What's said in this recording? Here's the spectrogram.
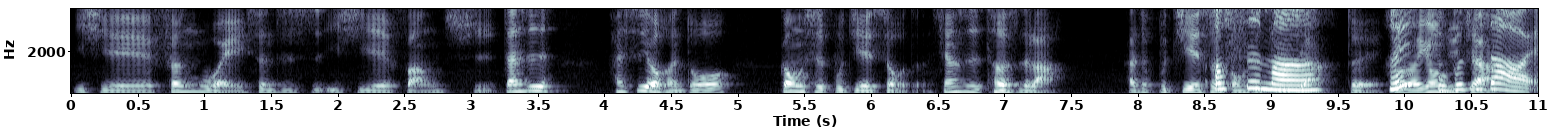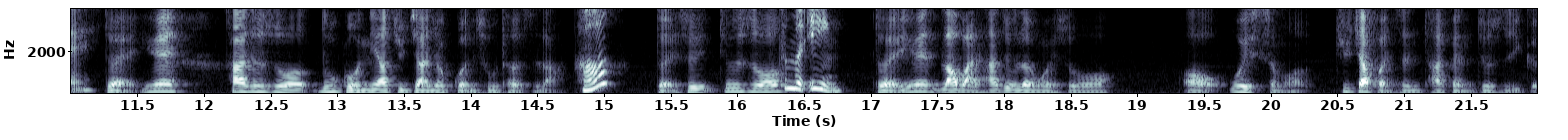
一些氛围，甚至是一些方式。但是还是有很多公司不接受的，像是特斯拉，他就不接受哦公司居是吗家，对，我不知居家，道哎、对，因为他就说，如果你要居家，你就滚出特斯拉。啊，对，所以就是说这，么硬？对，因为老板他就认为说，哦，为什么居家本身他可能就是一个，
